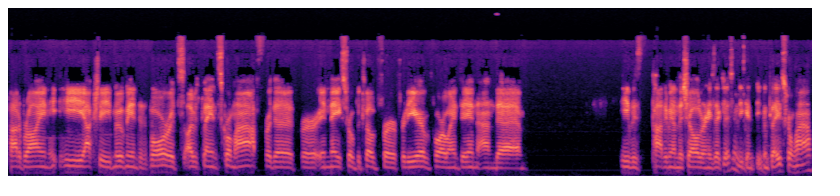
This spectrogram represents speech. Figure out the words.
Pat O'Brien, he, he, actually moved me into the forwards. I was playing scrum half for the for in Naas Rugby Club for for the year before I went in, and um, he was patting me on the shoulder and he's like, "Listen, you can you can play scrum half,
